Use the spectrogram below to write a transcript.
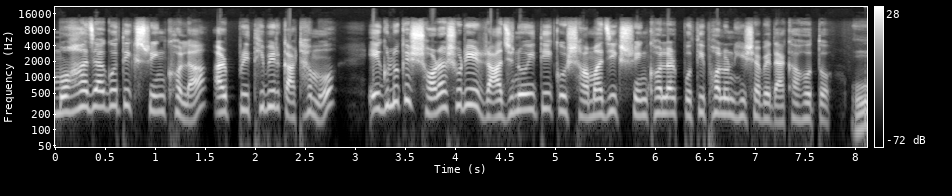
মহাজাগতিক শৃঙ্খলা আর পৃথিবীর কাঠামো এগুলোকে সরাসরি রাজনৈতিক ও সামাজিক শৃঙ্খলার প্রতিফলন হিসাবে দেখা হতো। ও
